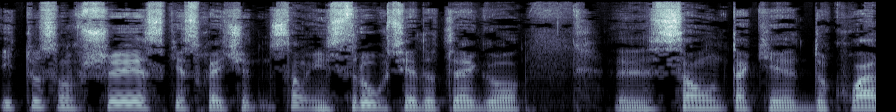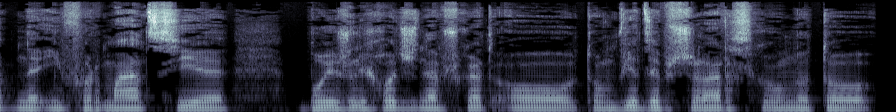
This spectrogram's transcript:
i tu są wszystkie, słuchajcie, są instrukcje do tego, e, są takie dokładne informacje, bo jeżeli chodzi na przykład o tą wiedzę pszczelarską, no to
